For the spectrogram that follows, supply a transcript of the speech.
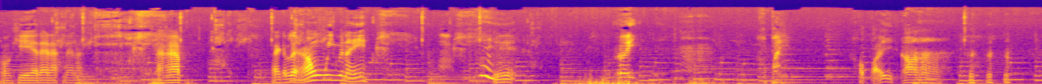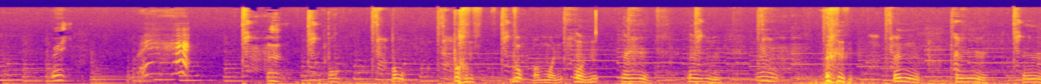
โอเค ได้ละ ได้ละ นะครับ ไปกันเลย เอ้า วิ่งไปไหนเอ้ยเอ้ยเข้าไป เข้าไป อ่า เฮ้ยบปุ๊บปุ๊บปุ๊บ ผมหมุนหมุนอืมอืมอืมอืมอืมอืม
